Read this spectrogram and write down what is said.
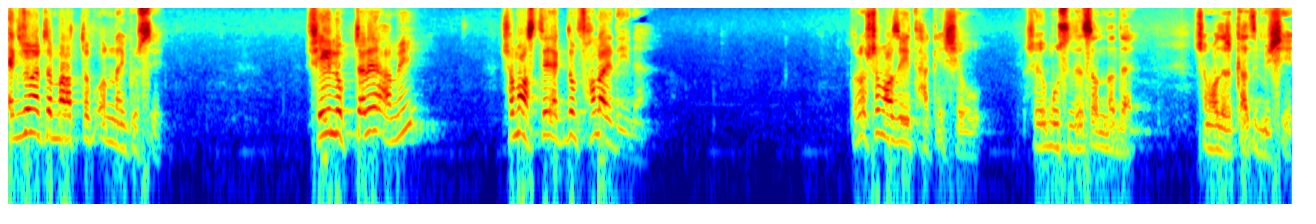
একজন একটা মারাত্মক অন্যায় করছে। সেই লোকটারে আমি সমাজ থেকে একদম ফালাই দিই না। ধরো সমাজেই থাকে সেও সেও মসজিদে চান্দা দেয় সমাজের কাজ মিশে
